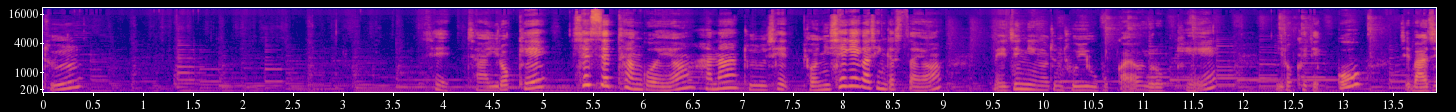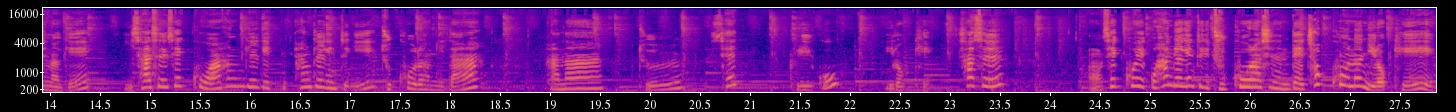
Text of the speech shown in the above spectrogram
둘, 셋. 자, 이렇게 세 세트 한 거예요. 하나, 둘, 셋. 변이 세 개가 생겼어요. 매직링을 좀 조이고 볼까요? 이렇게. 이렇게 됐고, 이제 마지막에 이 사슬 세 코와 한길기, 한길긴뜨기 두 코를 합니다. 하나, 둘, 셋. 그리고 이렇게 사슬 어, 세코 있고 한길긴뜨기 두 코를 하시는데 첫 코는 이렇게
